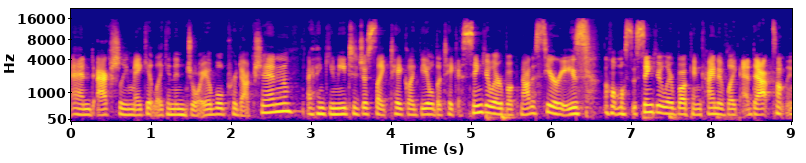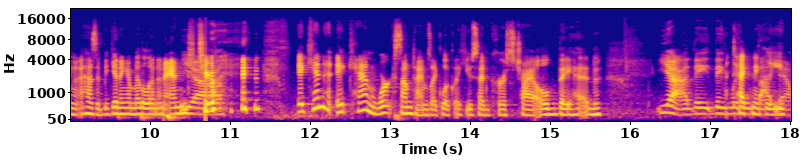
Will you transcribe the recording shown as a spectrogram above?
and actually make it like an enjoyable production. I think you need to just like take like be able to take a singular book, not a series, almost a singular book and kind of like adapt something that has a beginning, a middle and an end yeah. to it. it can it can work sometimes like look like you said cursed child they had yeah, they they technically yeah.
